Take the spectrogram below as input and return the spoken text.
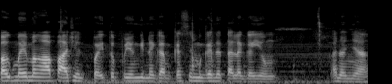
pag may mga pageant po, ito po yung ginagamit kasi maganda talaga yung, ano niya,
